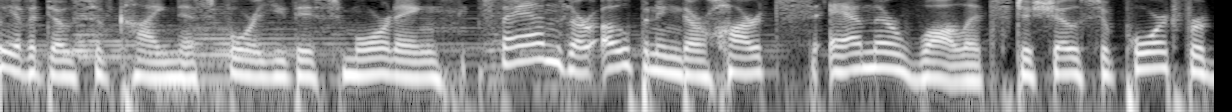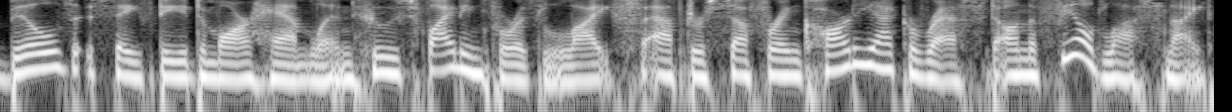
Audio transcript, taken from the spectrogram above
We have a dose of kindness for you this morning. Fans are opening their hearts and their wallets to show support for Bills safety Damar Hamlin, who's fighting for his life after suffering cardiac arrest on the field last night.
